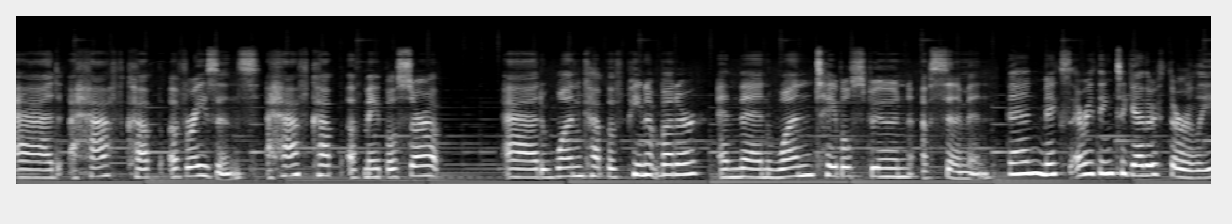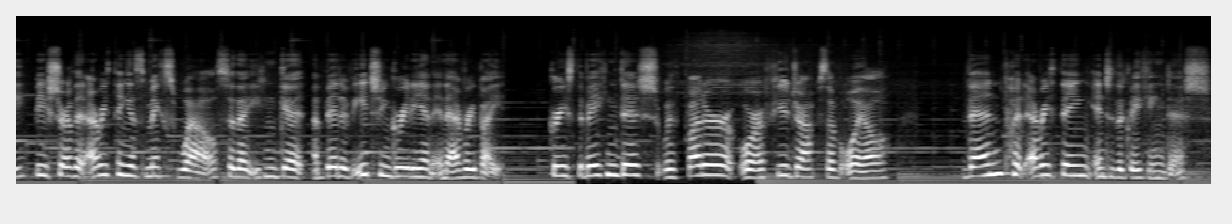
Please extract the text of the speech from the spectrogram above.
Add a half cup of raisins, a half cup of maple syrup, add one cup of peanut butter, and then one tablespoon of cinnamon. Then mix everything together thoroughly. Be sure that everything is mixed well so that you can get a bit of each ingredient in every bite. Grease the baking dish with butter or a few drops of oil. Then put everything into the baking dish.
